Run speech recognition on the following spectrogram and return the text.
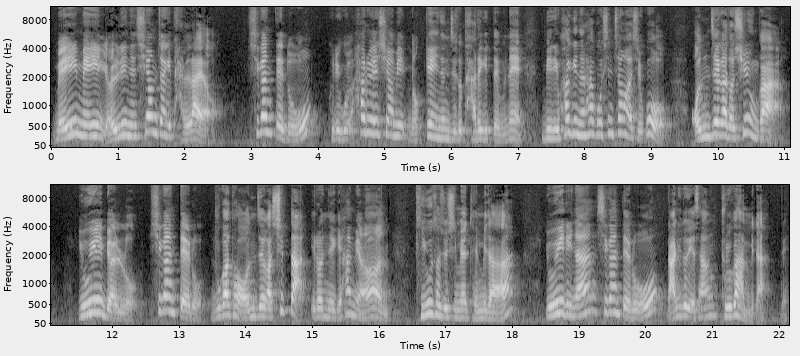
매일매일 열리는 시험장이 달라요. 시간대도 그리고 하루에 시험이 몇 개 있는지도 다르기 때문에 미리 확인을 하고 신청하시고 언제가 더 쉬운가 요일별로 시간대로 누가 더 언제가 쉽다 이런 얘기 하면 비웃어 주시면 됩니다. 요일이나 시간대로 난이도 예상 불가합니다. 네.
